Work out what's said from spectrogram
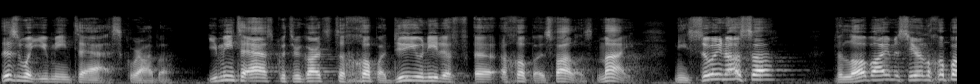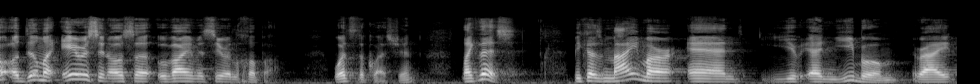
this is what you mean to ask, Rabba. You mean to ask with regards to chuppah. Do you need a, a, a chuppah? As follows. My, nisuin osa, v'lo bayim mesir l'chuppah, erisin osa, uvayim mesir l'chuppah. What's the question? Like this. Because Maimar and, and Yibum, right,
